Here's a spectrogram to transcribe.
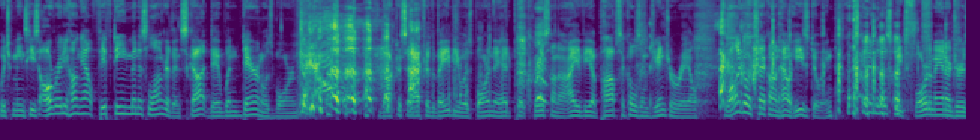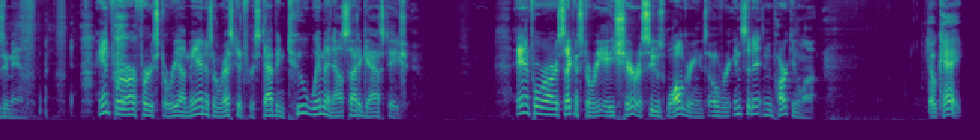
which means he's already hung out 15 minutes longer than Scott did when Darren was born. The doctor said after the baby was born, they had put Chris on an IV of popsicles and ginger ale. So while I go check on how he's doing, let's get into this week's Florida Man or Jersey Man. And for our first story, a man is arrested for stabbing two women outside a gas station. And for our second story, a sheriff sues Walgreens over incident in parking lot. Okay.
